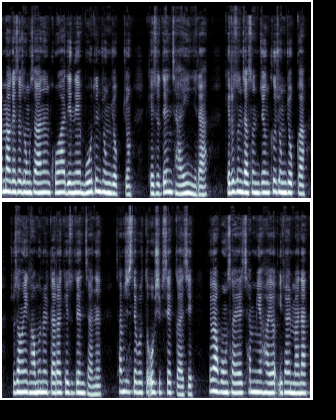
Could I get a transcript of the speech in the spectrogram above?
회막에서 종사하는 고핫인의 모든 종족 중 계수된 자이니라. 게르손 자손 중 그 종족과 조상의 가문을 따라 계수된 자는 30세부터 50세까지 회막 봉사에 참여하여 일할 만한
